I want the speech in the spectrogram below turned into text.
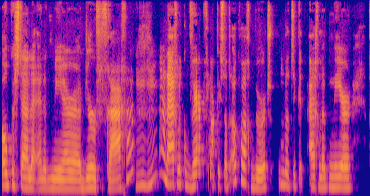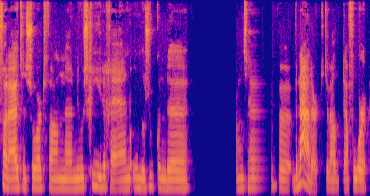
openstellen en het meer eh, durven vragen. Mhm. En eigenlijk op werkvlak is dat ook wel gebeurd, omdat ik het eigenlijk meer vanuit een soort van eh, nieuwsgierige en onderzoekende kant heb eh, benaderd. Terwijl ik daarvoor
